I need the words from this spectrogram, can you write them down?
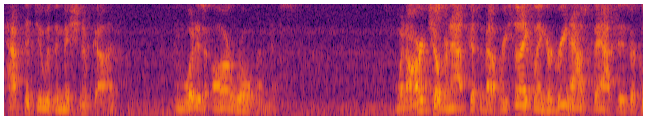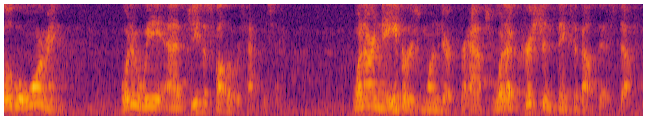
have to do with the mission of God? And what is our role in this? When our children ask us about recycling or greenhouse gases or global warming, what do we as Jesus followers have to say? when our neighbors wonder perhaps what a Christian thinks about this stuff.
